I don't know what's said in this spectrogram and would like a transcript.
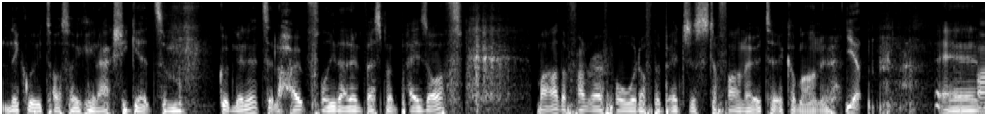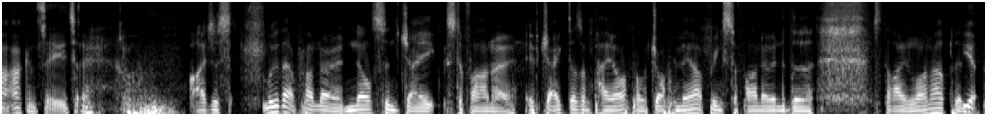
Nick Louis Tosso can actually get some good minutes and hopefully that investment pays off. My other front row forward off the bench is Stefano Utoikamanu. Yep, And I, I can see you too. I just look at that front row: Nelson, Jake, Stefano. If Jake doesn't pay off, I'll drop him out, bring Stefano into the starting lineup, and Yep.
